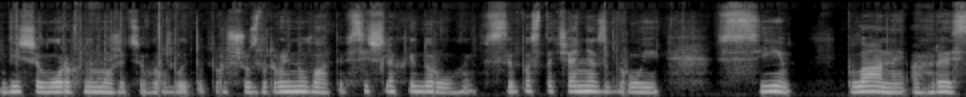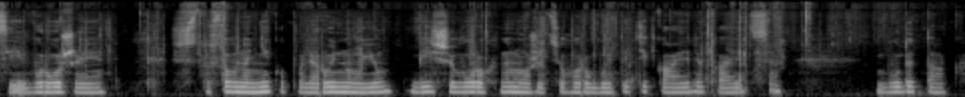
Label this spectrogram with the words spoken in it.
Більше ворог не може цього робити. Прошу зруйнувати всі шляхи дороги, все постачання зброї, всі плани агресії ворожої стосовно Нікополя руйную. Більше ворог не може цього робити. Тікає, лякається. Буде так.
